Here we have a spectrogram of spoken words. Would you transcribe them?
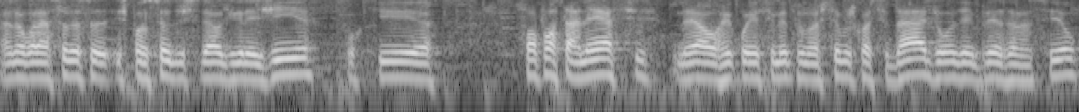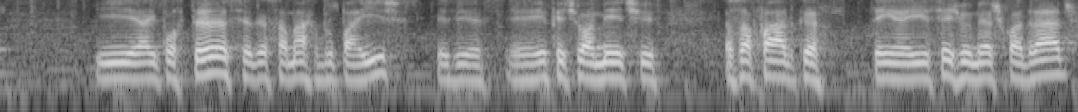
a inauguração dessa expansão industrial de Igrejinha, porque só fortalece né, o reconhecimento que nós temos com a cidade, onde a empresa nasceu, e a importância dessa marca para o país. Quer dizer, é, efetivamente, essa fábrica tem aí 6 mil metros quadrados,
